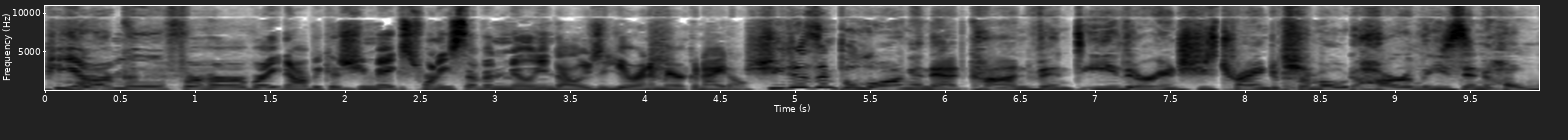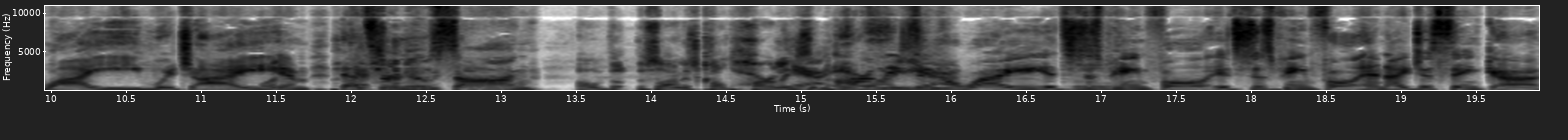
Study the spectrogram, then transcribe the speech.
PR move for her right now because she makes $27 million a year on American Idol. She doesn't belong in that convent either, and she's trying to promote Harley's in Hawaii, which I What? am. That's, her, new song. Oh, the, the song is called Harley's in Hawaii. Harley's in Hawaii. It's just Oh. painful. It's just painful, and I just think. uh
